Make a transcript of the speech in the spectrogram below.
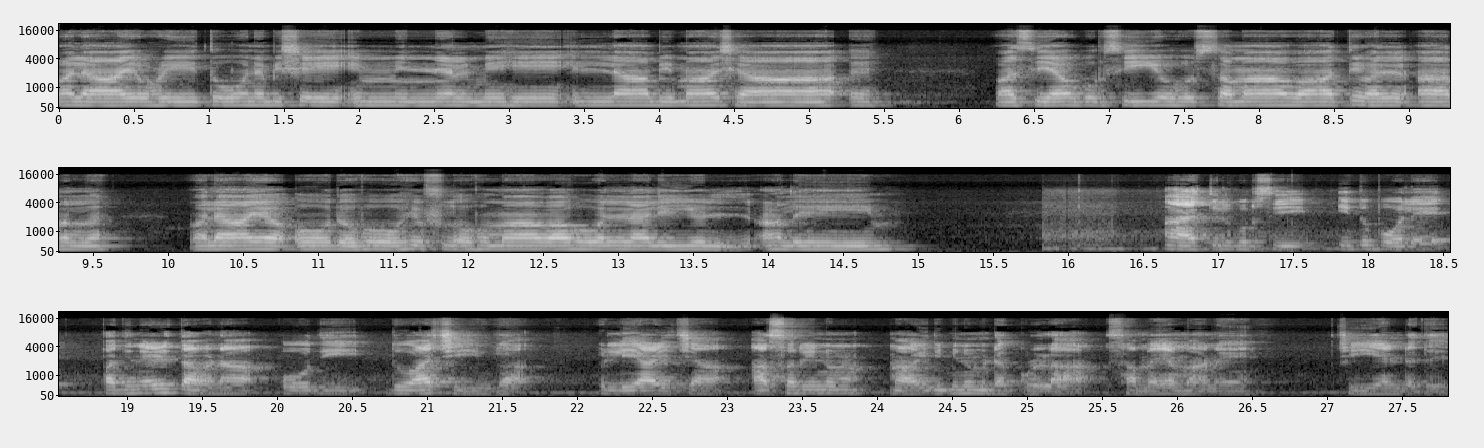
ولا يحيطون بشيء من علمه إلا بما شاء وسع كرسيه السماوات والأرض ولا يؤوده حفظهما وهو العلي العظيم ആയത്തിൽ കുറിച്ച് ഇതുപോലെ പതിനേഴ് തവണ ഓതി ദുവാ ചെയ്യുക. വെള്ളിയാഴ്ച അസറിനും മഗ്രിബിനും ഇടക്കുള്ള സമയമാണ് ചെയ്യേണ്ടത്.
